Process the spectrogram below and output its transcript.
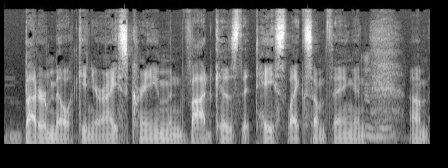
buttermilk in your ice cream and vodkas that taste like something, and um,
